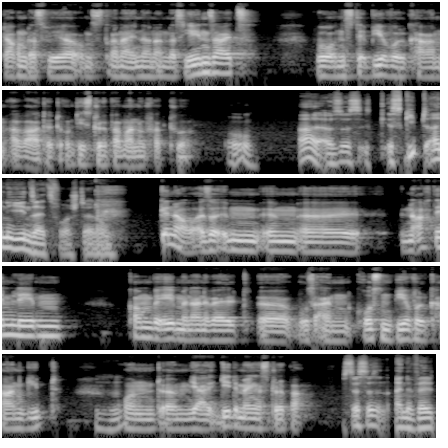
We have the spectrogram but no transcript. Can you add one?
darum, dass wir uns dran erinnern an das Jenseits, wo uns der Biervulkan erwartet und die Stripper-Manufaktur. Oh. Ah, also es, es gibt eine Jenseitsvorstellung. Genau, also im, im, äh, nach dem Leben kommen wir eben in eine Welt, äh, wo es einen großen Biervulkan gibt mhm. und ähm, ja, jede Menge Stripper. Ist das eine Welt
